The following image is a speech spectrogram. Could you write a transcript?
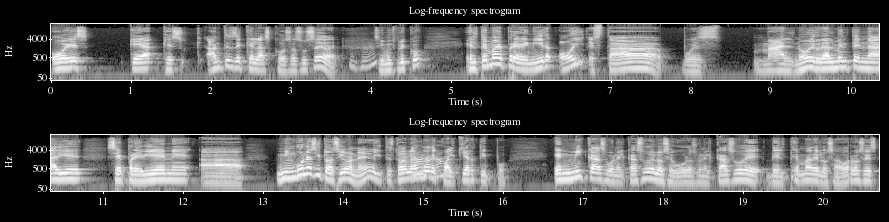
o es que, que, antes de que las cosas sucedan. ¿Sí me explico? El tema de prevenir hoy está, pues, mal, ¿no? Y realmente nadie se previene a ninguna situación, ¿eh? Y te estoy hablando de cualquier tipo. En mi caso, o en el caso de los seguros, o en el caso de, del tema de los ahorros, es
